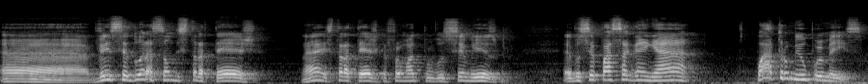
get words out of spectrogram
é, vencedora ação de estratégia, né? estratégica formada por você mesmo, é, você passa a ganhar 4 mil por mês.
